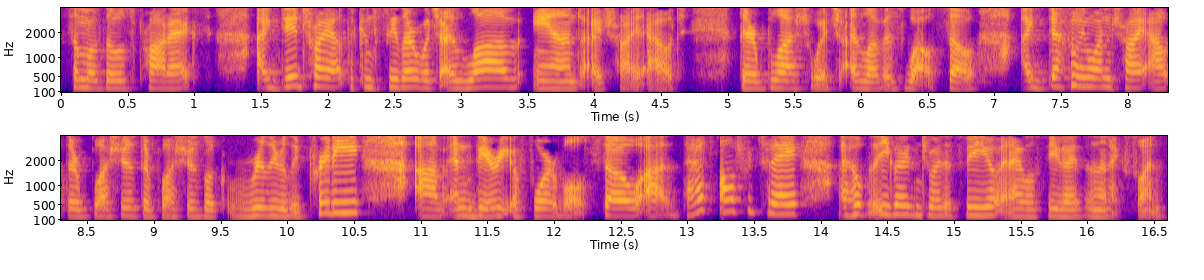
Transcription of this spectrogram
some of those products. I did try out the concealer, which I love, and I tried out their blush, which I love as well. So I definitely want to try out their blushes. Their blushes look really, really pretty um, and very affordable. So uh, that's all for today. I hope that you guys enjoyed this video and I will see you guys in the next one.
